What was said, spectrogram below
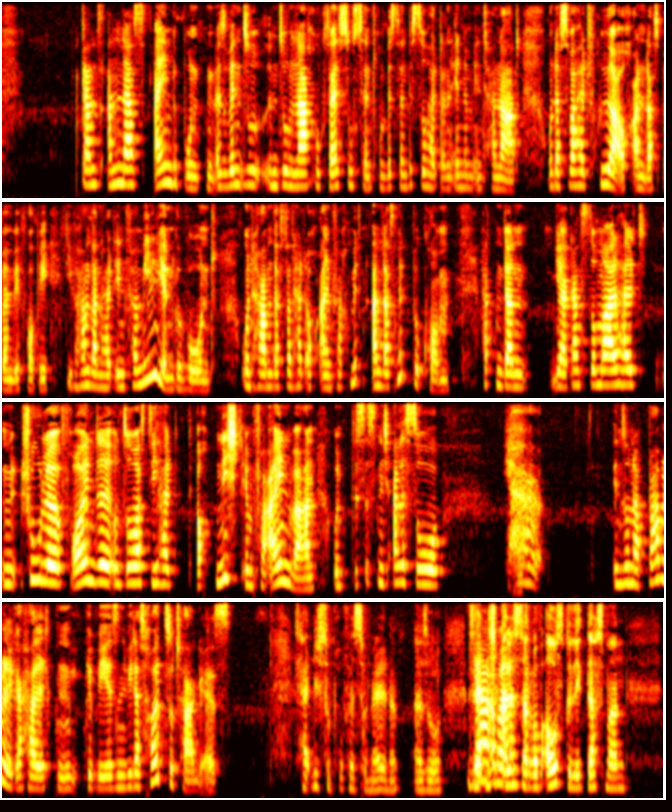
ganz anders eingebunden. Also wenn du in so einem Nachwuchsleistungszentrum bist, dann bist du halt dann in einem Internat. Und das war halt früher auch anders beim BVB. Die haben dann halt in Familien gewohnt und haben das dann halt auch einfach mit anders mitbekommen. Hatten dann ja ganz normal halt Schule, Freunde und sowas, die halt auch nicht im Verein waren. Und es ist nicht alles so, ja, in so einer Bubble gehalten gewesen, wie das heutzutage ist. Ist halt nicht so professionell, ne? Also ist ja, halt nicht alles darauf ausgelegt, dass man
